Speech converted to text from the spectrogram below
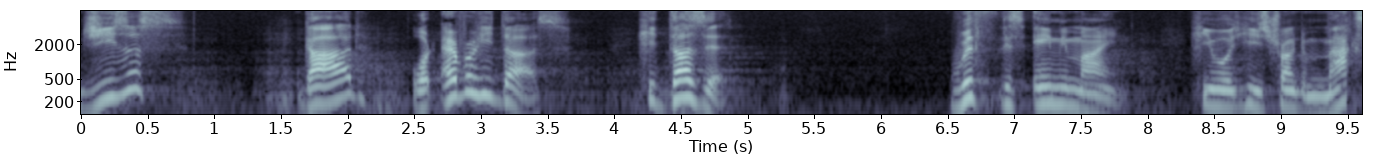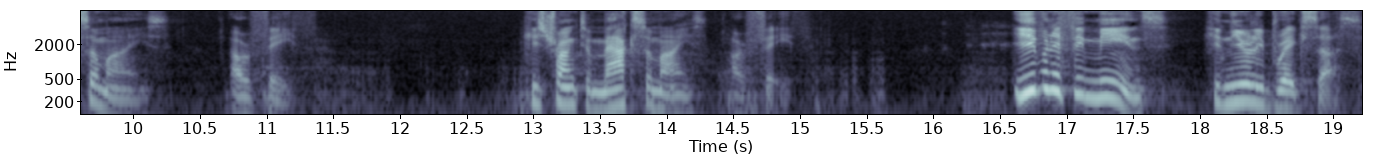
Jesus, God, whatever he does, he does it with this aim in mind. He was, he's trying to maximize our faith. He's trying to maximize our faith. Even if it means he nearly breaks us.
